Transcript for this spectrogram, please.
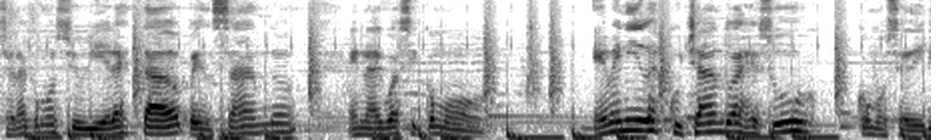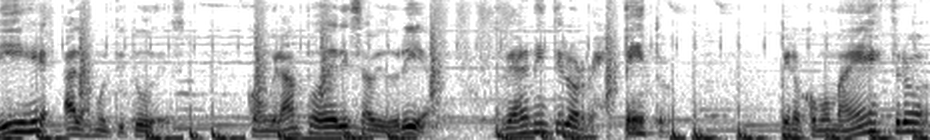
Será como si hubiera estado pensando en algo así como, he venido escuchando a Jesús como se dirige a las multitudes, con gran poder y sabiduría. Realmente lo respeto, pero como maestro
